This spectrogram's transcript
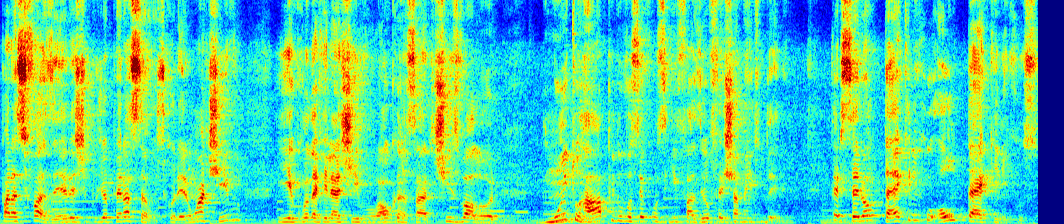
para se fazer esse tipo de operação. Escolher um ativo e quando aquele ativo alcançar X valor muito rápido, você conseguir fazer o fechamento dele. Terceiro é o técnico ou técnicos.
